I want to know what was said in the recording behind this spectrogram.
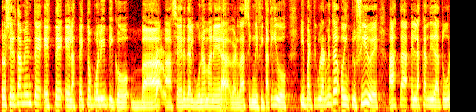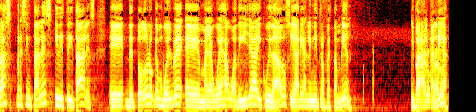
Pero ciertamente este el aspecto político va Claro. a ser de alguna manera, ¿verdad?, significativo y particularmente o inclusive hasta en las candidaturas precintales y distritales eh, de todo lo que envuelve eh, Mayagüez, Aguadilla y Cuidados y áreas limítrofes también. Y para Claro, la alcaldía.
